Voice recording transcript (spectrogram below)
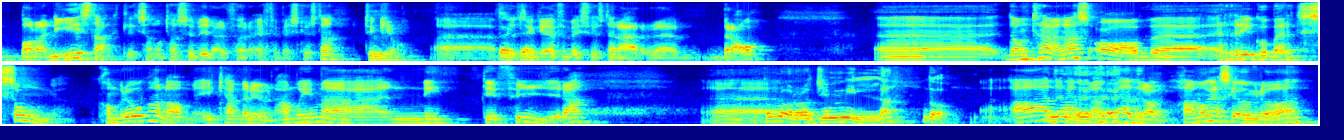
Bara det är starkt liksom att ta sig vidare före Elfenbenskusten, tycker Mm. jag. Eh, för jag tycker Elfenbenskusten är eh, bra. Eh, de tränas av eh, Rigobert Song. Kommer du ihåg honom i Kamerun? Han var ju med 94. Eh, Kommer du ihåg Roger Milla då? Ja, det hade de. Det hade de. Han var ganska ung då va?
